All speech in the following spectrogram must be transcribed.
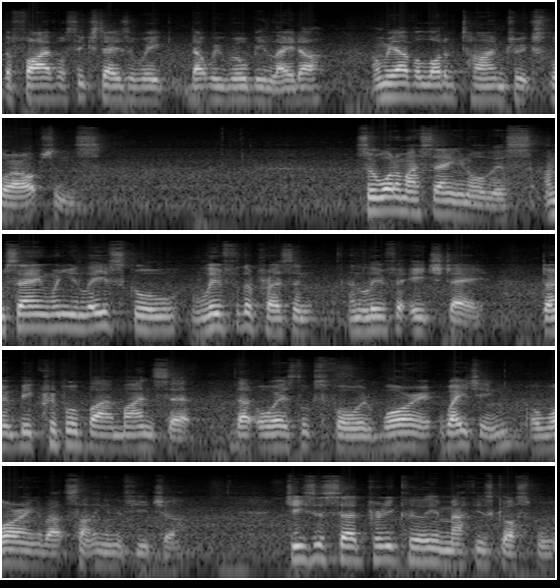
the five or six days a week that we will be later, and we have a lot of time to explore our options. So, what am I saying in all this? I'm saying when you leave school, live for the present and live for each day. Don't be crippled by a mindset that always looks forward, worry, waiting or worrying about something in the future. Jesus said pretty clearly in Matthew's Gospel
